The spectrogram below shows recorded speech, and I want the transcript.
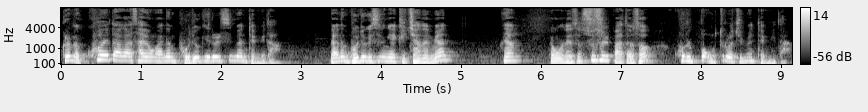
그러면 코에다가 사용하는 보조기를 쓰면 됩니다. 나는 보조기 쓰는 게 귀찮으면 그냥 병원에서 수술 받아서 코를 뻥 뚫어주면 됩니다.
